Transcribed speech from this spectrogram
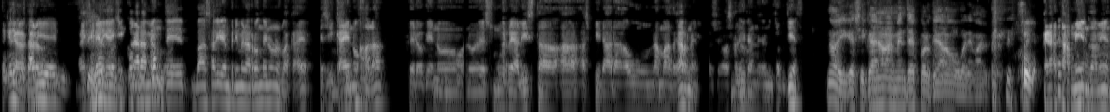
Claro, claro. bien Hay gente que, claramente va a salir en primera ronda y no nos va a caer. Que si caen, ojalá, pero que no, no es muy realista a- aspirar a una Matt Garner. que se va a salir en el top 10. No, y que si cae normalmente es porque algo huele mal. Sí. Pero también, también.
